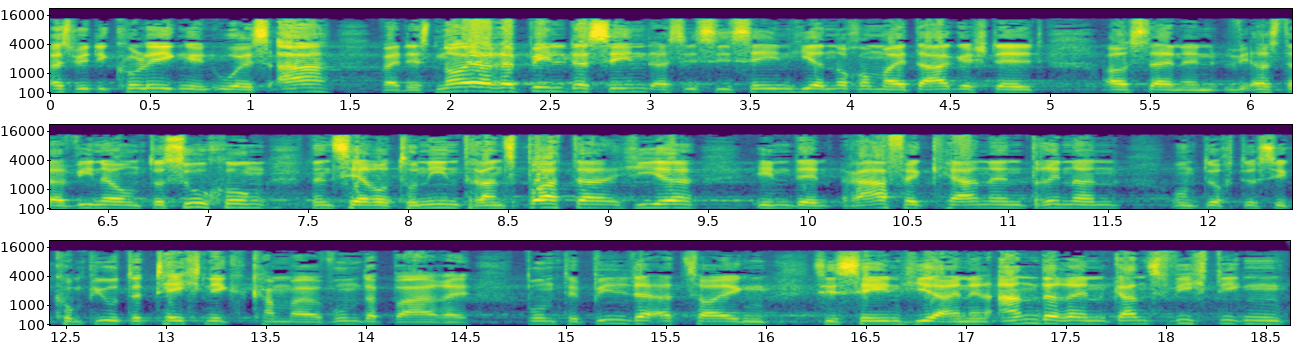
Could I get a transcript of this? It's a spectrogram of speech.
als wir die Kollegen in den USA, weil das neuere Bilder sind. Also Sie sehen hier noch einmal dargestellt aus, einen, aus der Wiener Untersuchung den Serotonintransporter hier in den RAFE-Kernen drinnen und durch diese Computertechnik kann man wunderbare bunte Bilder erzeugen. Sie sehen hier einen anderen ganz wichtigen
